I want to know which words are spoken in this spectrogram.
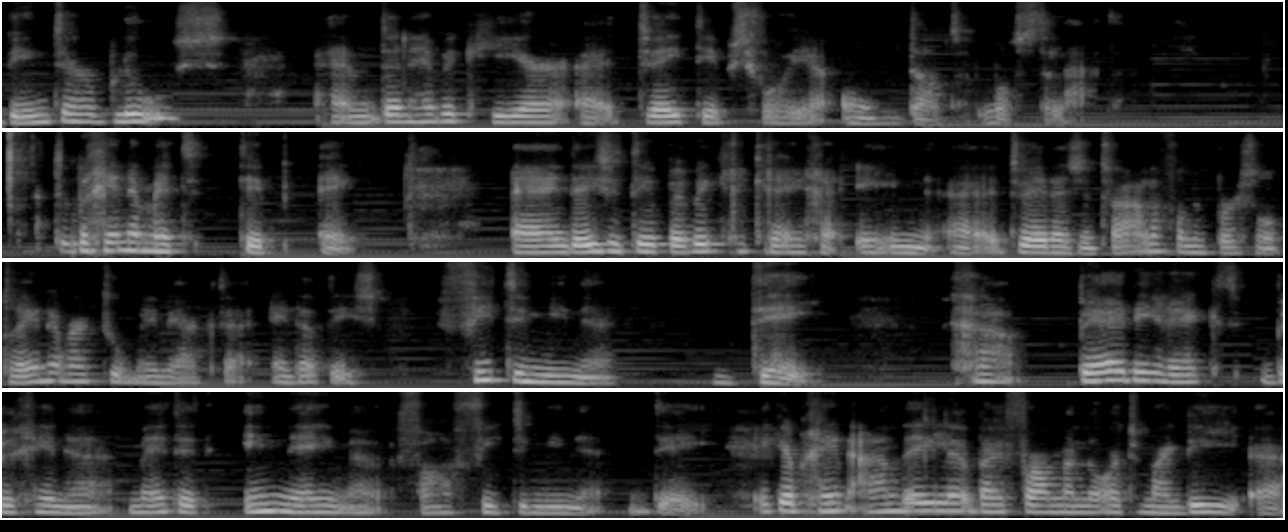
winterblues, dan heb ik hier uh, twee tips voor je om dat los te laten. Te beginnen met tip 1. En deze tip heb ik gekregen in uh, eh, 2012 van een personal trainer waar ik toen mee werkte. En dat is vitamine D. Ga per direct beginnen met het innemen van vitamine D. Ik heb geen aandelen bij Pharma Noord, maar die uh,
